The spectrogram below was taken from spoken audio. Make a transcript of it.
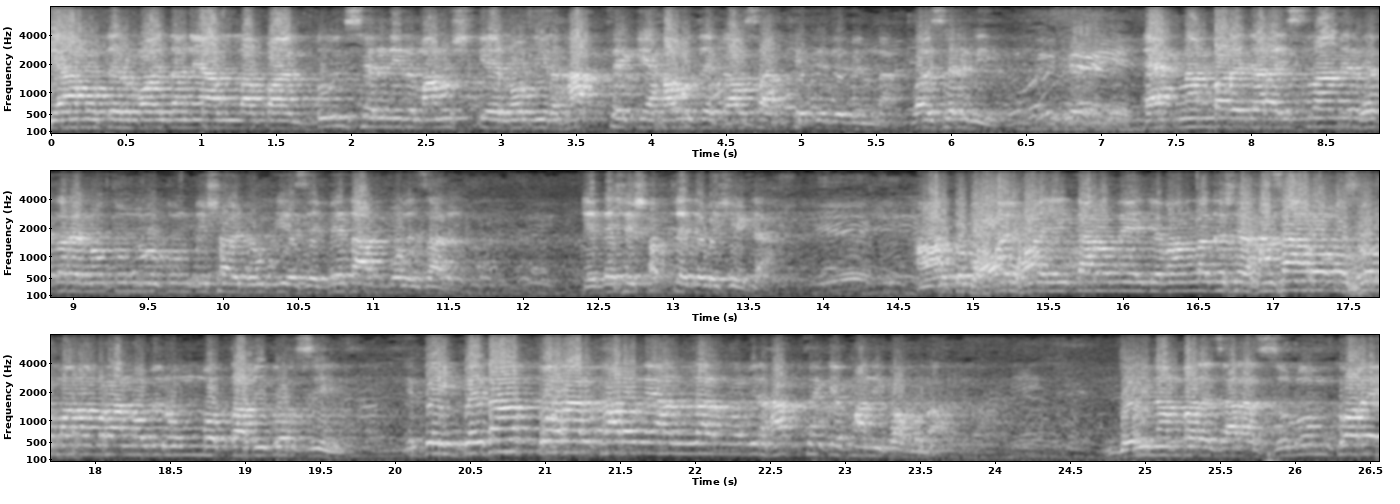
কেয়ামতের ময়দানে আল্লাহ পাক দুই শ্রেণির মানুষকে নদীর হাত থেকে হাউজে কাউসার খেতে দেবেন না। কয় শ্রেণি? এক নম্বরে যারা ইসলামের ভেতরে নতুন নতুন বিষয় ঢুকিয়েছে, বেদাত বলে যারে এদেশে সবচেয়ে বেশি এটা। আমার তো ভয় হয় এই কারণে যে বাংলাদেশের হাজারো মুসলমান আমরা নবীর উম্মত দাবি করছি। কিন্তু এই বেদাত করার কারণে আল্লাহ নবীর হাত থেকে পানি পাবো না। দুই নম্বরে যারা জুলুম করে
